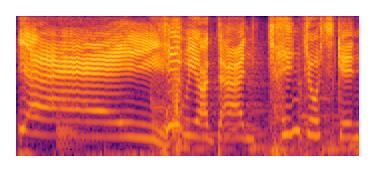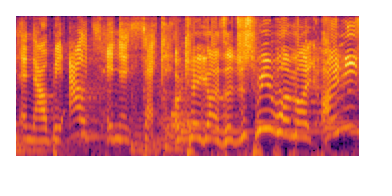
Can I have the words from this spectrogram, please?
Yay! Here we are, Dan. Change your skin, and I'll be out in a second. Okay, guys, I just mean by my... I need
